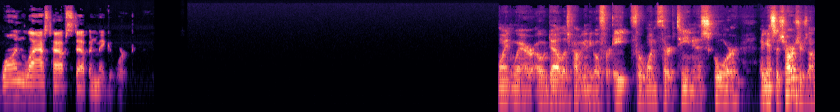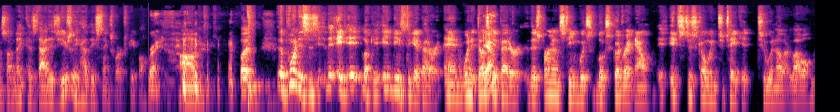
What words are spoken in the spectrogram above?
one last half step and make it work. Point where Odell is probably going to go for eight for 113 in a score against the Chargers on Sunday because that is usually how these things work, people. Right. Um, but the point is, is it, it look, it, it, needs to get better, and when it does yeah. get better, this Browns team, which looks good right now, it, it's just going to take it to another level.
